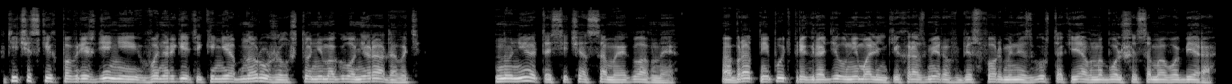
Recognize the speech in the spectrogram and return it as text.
Фактических повреждений в энергетике не обнаружил, что не могло не радовать. Но не это сейчас самое главное. Обратный путь преградил немаленьких размеров бесформенный сгусток явно больше самого Бера.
